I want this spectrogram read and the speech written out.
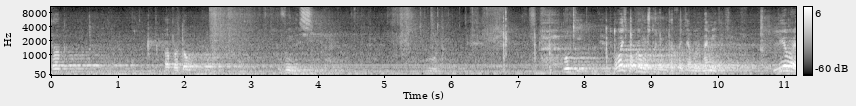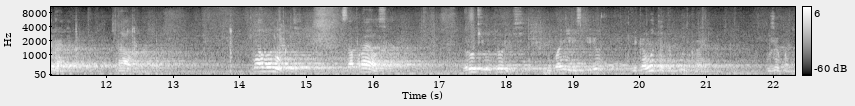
так, а потом вынос. Вот. Окей. Давайте попробуем что-нибудь так хотя бы наметить. Левая нога, правая. Правый локоть заправился, руки уперлись, наклонились вперед. Для кого-то это будет край. Уже пойдет.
